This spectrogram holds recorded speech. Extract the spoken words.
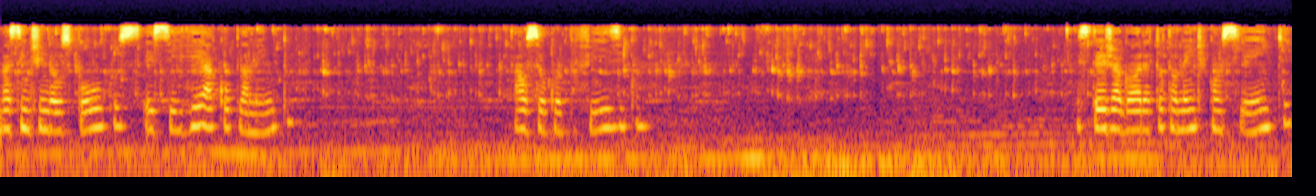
Vá sentindo aos poucos esse reacoplamento ao seu corpo físico. Esteja agora totalmente consciente,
